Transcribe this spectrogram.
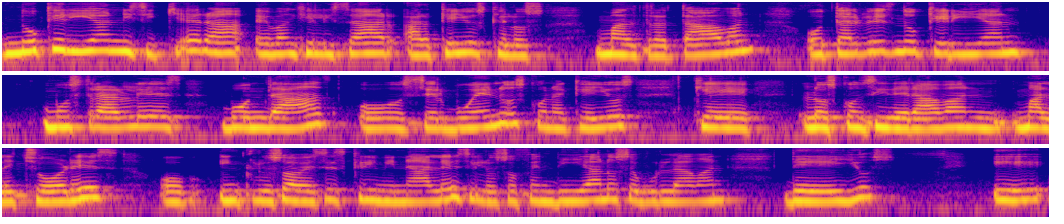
no querían ni siquiera evangelizar a aquellos que los maltrataban o tal vez no querían mostrarles bondad o ser buenos con aquellos que los consideraban malhechores o incluso a veces criminales y los ofendían o se burlaban de ellos. Eh,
